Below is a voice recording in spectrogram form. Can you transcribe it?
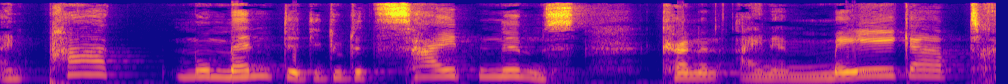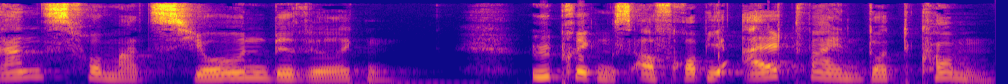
Ein paar Momente, die du dir Zeit nimmst, können eine mega Transformation bewirken. Übrigens, auf robbyaltwein.com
